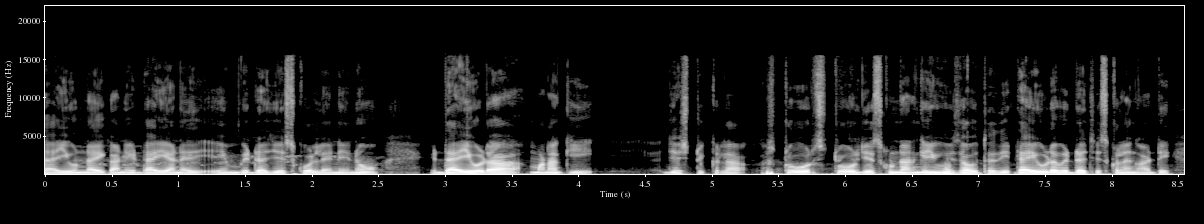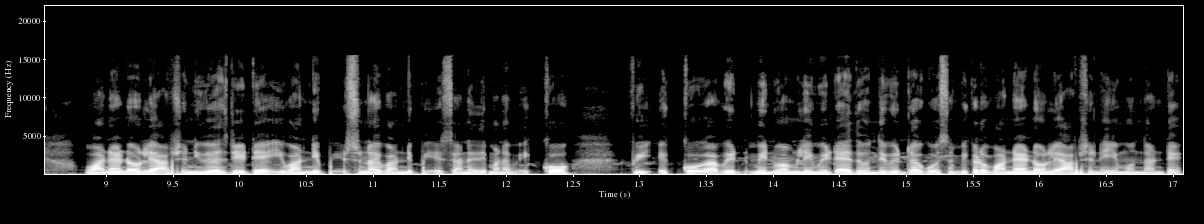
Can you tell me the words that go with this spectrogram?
డై ఉన్నాయి కానీ డై అనేది ఏం విడ్రా చేసుకోలే నేను. డై కూడా మనకి జస్ట్ ఇక్కడ స్టోర్ స్టోర్ చేసుకోవడానికి యూజ్ అవుతుంది. డై కూడా విడ్రా చేసుకోలేం కాబట్టి. వన్ అండ్ ఓన్లీ ఆప్షన్ యూఎస్డిటే ఇవన్నీ పేర్స్ ఉన్నాయి. ఇవన్నీ పేర్స్ అనేది మనం ఎక్కువ ఫీ- ఎక్కువగా విడ్ మినిమం లిమిట్ అయితే ఉంది విడ్డా కోసం. ఇక్కడ వన్ అండ్ ఓన్లీ ఆప్షన్ ఏముందంటే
